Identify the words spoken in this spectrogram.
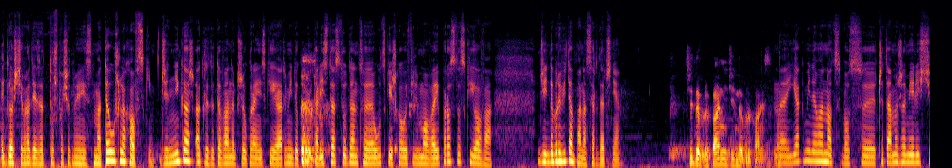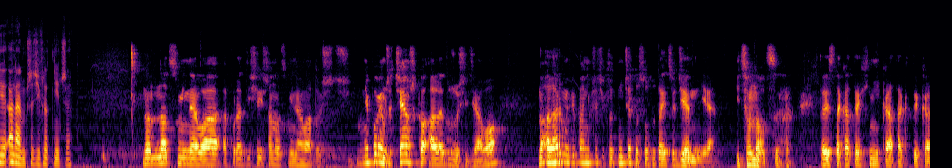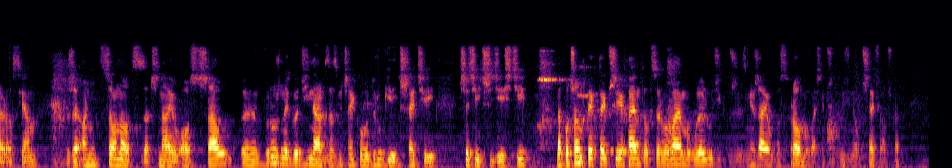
Gościem Radia Z tuż po siódmej jest Mateusz Lachowski, dziennikarz akredytowany przy ukraińskiej armii, dokumentalista, student łódzkiej szkoły filmowej prosto z Kijowa. Dzień dobry, witam pana serdecznie. Dzień dobry pani, dzień dobry państwu. Jak minęła noc, bo czytamy, że mieliście alarm przeciwlotniczy. No, noc minęła, akurat dzisiejsza noc minęła dość, nie powiem, że ciężko, ale dużo się działo. No alarmy, wie pani, przeciwlotnicze to są tutaj codziennie i co noc. To jest taka technika, taktyka Rosjan, że oni co noc zaczynają ostrzał y, w różnych godzinach, zazwyczaj koło drugiej, trzeciej, trzeciej trzydzieści. Na początku, jak tutaj przyjechałem, to obserwowałem w ogóle ludzi, którzy zmierzają do schronu właśnie przed godziną trzecią. Na przykład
